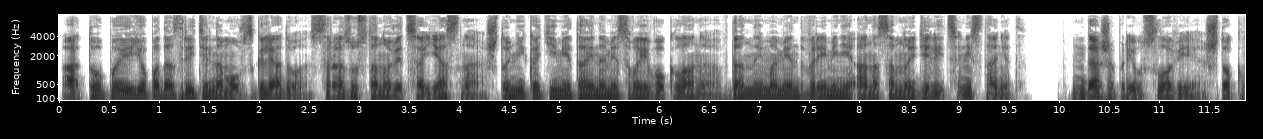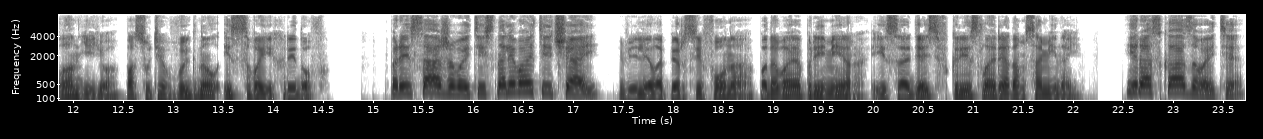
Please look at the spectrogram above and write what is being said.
А то по ее подозрительному взгляду сразу становится ясно, что никакими тайнами своего клана в данный момент времени она со мной делиться не станет. Даже при условии, что клан ее, по сути, выгнал из своих рядов. «Присаживайтесь, наливайте чай», — велела Персифона, подавая пример и садясь в кресло рядом с Аминой. «И рассказывайте,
